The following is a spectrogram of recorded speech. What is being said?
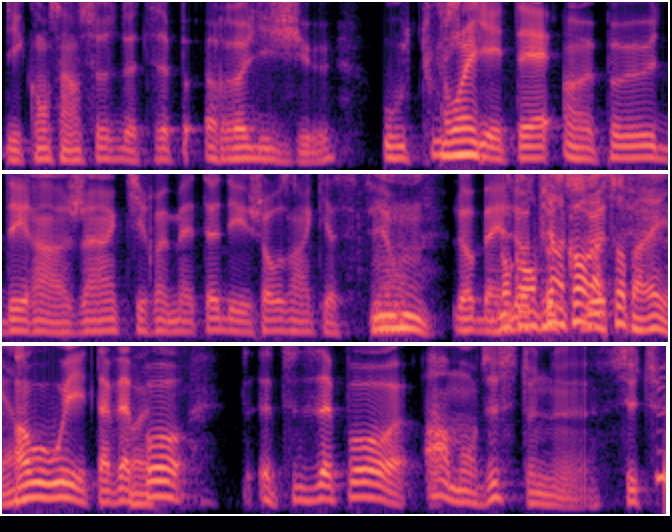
des consensus de type religieux, ou tout ce qui était un peu dérangeant, qui remettait des choses en question. Mhm. Là, ben, Donc, on vient encore à ça pareil. Hein? Ah oui, oui. T'avais pas. Tu disais pas, ah mon Dieu, c'est une, c'est-tu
